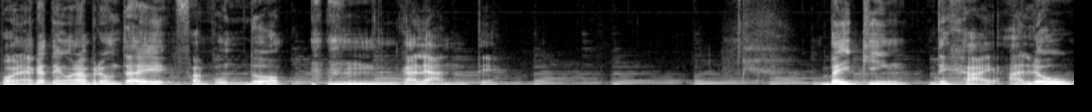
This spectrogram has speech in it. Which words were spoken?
Bueno, acá tengo una pregunta de Facundo Galante. Baking de high a low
